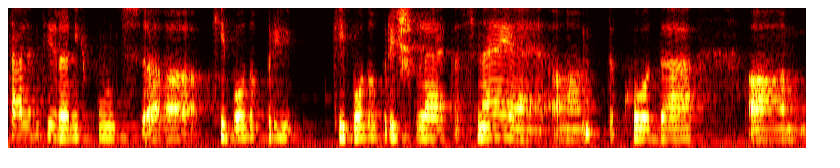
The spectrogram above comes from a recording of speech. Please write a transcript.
talentiranih punc, uh, ki, bodo pri, ki bodo prišle kasneje. Um, tako da um,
